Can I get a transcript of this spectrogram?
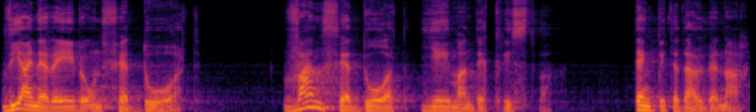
Wie eine Rebe und verdorrt. Wann verdorrt jemand, der Christ war? Denk bitte darüber nach.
